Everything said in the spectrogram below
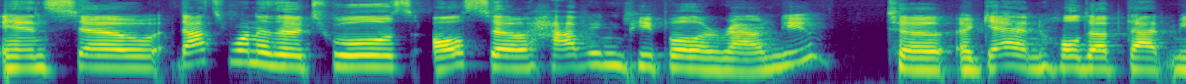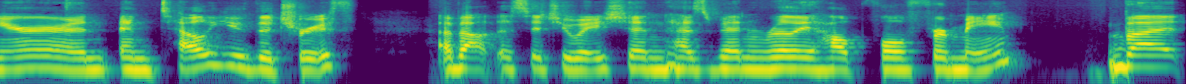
And so that's one of the tools, also having people around you to, again, hold up that mirror and, and tell you the truth about the situation has been really helpful for me. But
